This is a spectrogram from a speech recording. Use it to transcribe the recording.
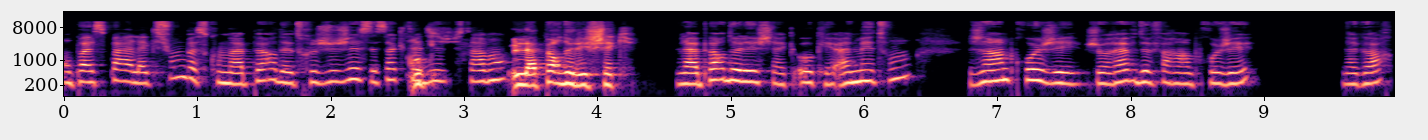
On passe pas à l'action parce qu'on a peur d'être jugé, c'est ça que tu as dit juste avant? La peur de l'échec. La peur de l'échec. Ok, admettons, j'ai un projet, je rêve de faire un projet, d'accord?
